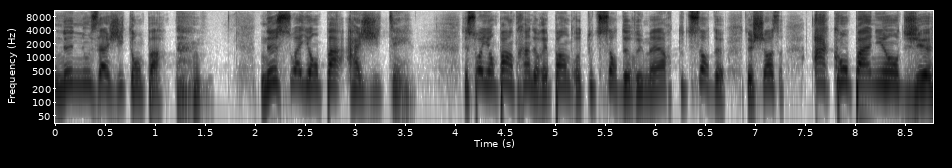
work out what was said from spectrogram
Ne nous agitons pas, ne soyons pas agités. Ne soyons pas en train de répandre toutes sortes de rumeurs, toutes sortes de, choses. Accompagnons Dieu,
